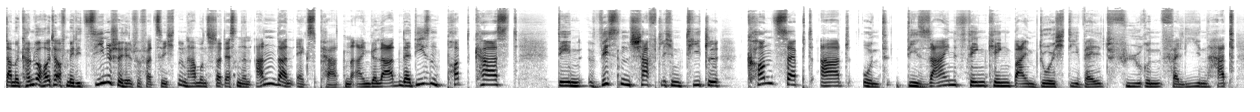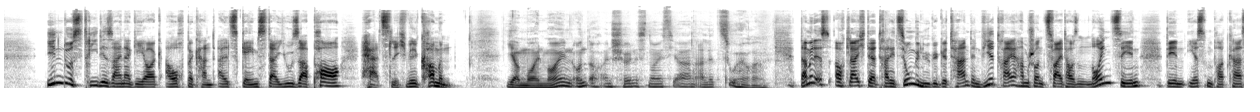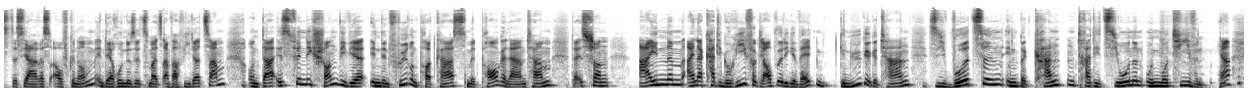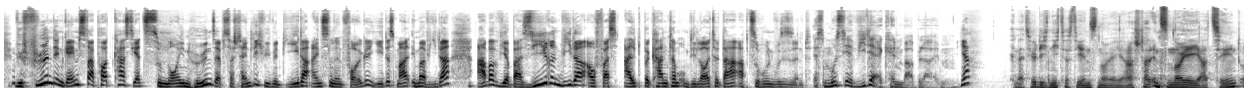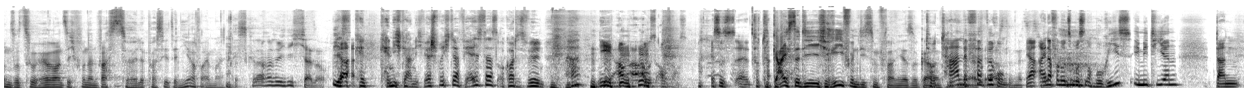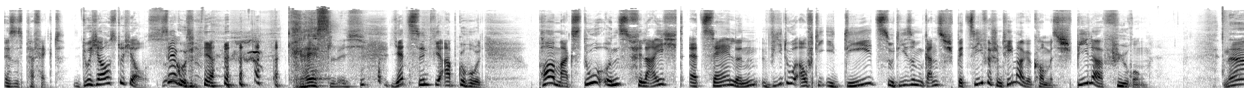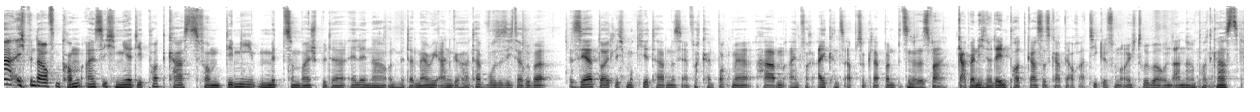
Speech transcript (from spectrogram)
Damit können wir heute auf medizinische Hilfe verzichten und haben uns stattdessen einen anderen Experten eingeladen, der diesen Podcast den wissenschaftlichen Titel Concept Art und Design Thinking beim Durch die Welt führen verliehen hat. Industriedesigner Georg, auch bekannt als GameStar-User Paw. Herzlich willkommen. Ja, moin, moin und auch ein schönes neues Jahr an alle Zuhörer. Damit ist auch gleich der Tradition Genüge getan, denn wir drei haben schon 2019 den ersten Podcast des Jahres aufgenommen. In der Runde sitzen wir jetzt einfach wieder zusammen. Und da ist, finde ich schon, wie wir in den früheren Podcasts mit Paul gelernt haben, da ist schon einem, einer Kategorie für glaubwürdige Welten Genüge getan. Sie wurzeln in bekannten Traditionen und Motiven. Ja? Wir führen den GameStar Podcast jetzt zu neuen Höhen, selbstverständlich, wie mit jeder einzelnen Folge, jedes Mal immer wieder. Aber wir basieren wieder auf was Altbekanntem, um die Leute da abzuholen, wo sie sind. Es muss ja wiedererkennbar bleiben. Ja, ja, natürlich nicht, dass die ins neue Jahr starten, ins neue Jahrzehnt unsere Zuhörer und sich wundern, was zur Hölle passiert denn hier auf einmal. Das kann auch natürlich nicht. Also. Ja, kenne kenn ich gar nicht. Wer spricht da? Wer ist das? Oh Gottes Willen. Ha? Nee, aus, aus, aus. Es ist äh, total. Die Geister, die ich rief in diesem Fall ja sogar. Totale Verwirrung. Ja, einer von uns muss noch Maurice imitieren, dann ist es perfekt. Durchaus, durchaus. Sehr gut. Ja. Grässlich. Jetzt sind wir abgeholt. Paul, magst du uns vielleicht erzählen, wie du auf die Idee zu diesem ganz spezifischen Thema gekommen bist? Spielerführung. Na, ich bin darauf gekommen, als ich mir die Podcasts vom Dimi mit zum Beispiel der Elena und mit der Mary angehört habe, wo sie sich darüber sehr deutlich mokiert haben, dass sie einfach keinen Bock mehr haben, einfach Icons abzuklappern. Beziehungsweise es war, gab ja nicht nur den Podcast, es gab ja auch Artikel von euch drüber und anderen Podcasts,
